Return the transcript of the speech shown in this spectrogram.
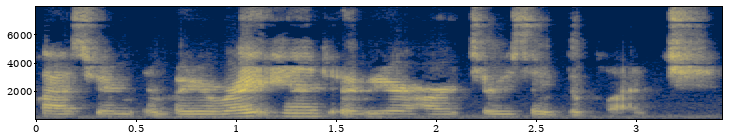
classroom, and put your right hand over your heart to recite the pledge.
